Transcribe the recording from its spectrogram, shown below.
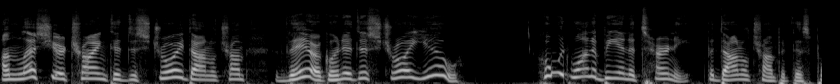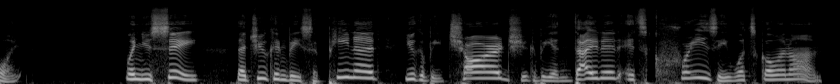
unless you're trying to destroy Donald Trump, they are going to destroy you. Who would want to be an attorney for Donald Trump at this point? When you see that you can be subpoenaed, you could be charged, you could be indicted, it's crazy what's going on.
